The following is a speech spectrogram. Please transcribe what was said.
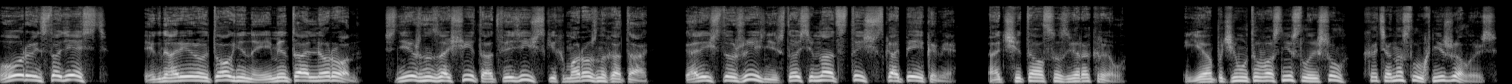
уровень сто десять. Игнорирует огненный и ментальный урон. Снижена защита от физических морозных атак. Количество жизней — 117 тысяч с копейками», — отчитался Зверокрыл. «Я почему-то вас не слышал, хотя на слух не жалуюсь».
